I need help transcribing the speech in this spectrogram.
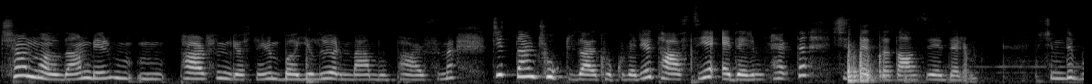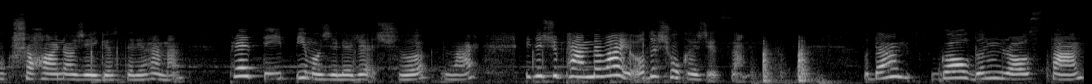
Chanel'dan bir parfüm göstereyim. Bayılıyorum ben bu parfüme. Cidden çok güzel koku veriyor. Tavsiye ederim. Hep de şiddetle tavsiye ederim. Şimdi bu şahane ojeyi göstereyim hemen. Pret deyip bim ojeleri şunlar. Bir de şu pembe var ya o da şok ojesi. Bu da Golden Rose'tan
